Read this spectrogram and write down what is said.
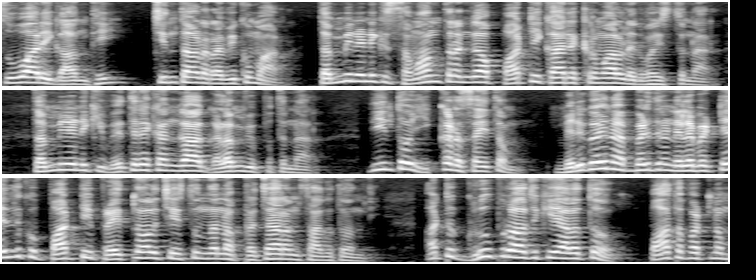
సువారి గాంధీ చింతాడ రవికుమార్ తమ్మినేనికి సమాంతరంగా పార్టీ కార్యక్రమాలు నిర్వహిస్తున్నారు. తమ్మినేనికి వ్యతిరేకంగా గళం విప్పుతున్నారు. దీంతో ఇక్కడ సైతం మెరుగైన అభ్యర్థిని నిలబెట్టేందుకు పార్టీ ప్రయత్నాలు చేస్తుందన్న ప్రచారం సాగుతోంది. అటు గ్రూపు రాజకీయాలతో పాతపట్నం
